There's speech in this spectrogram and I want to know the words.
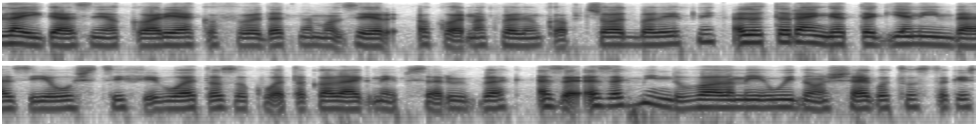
leigázni akarják a Földet, nem azért akarnak velünk kapcsolatba lépni. Előtte rengeteg ilyen inváziós cifi volt, azok voltak a legnépszerűbbek. Ezek mind valami újdonságot hoztak, és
